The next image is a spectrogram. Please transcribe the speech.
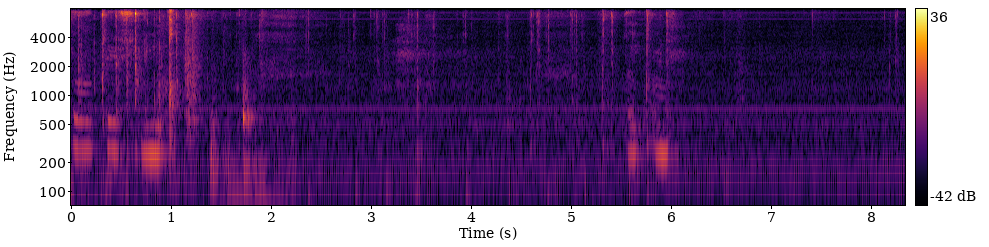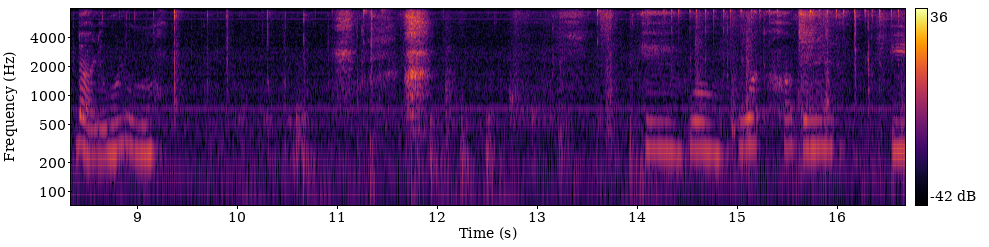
Yo te sigo. Ahí, vamos. Dale, boludo. Eh, wow, what happened? Y,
